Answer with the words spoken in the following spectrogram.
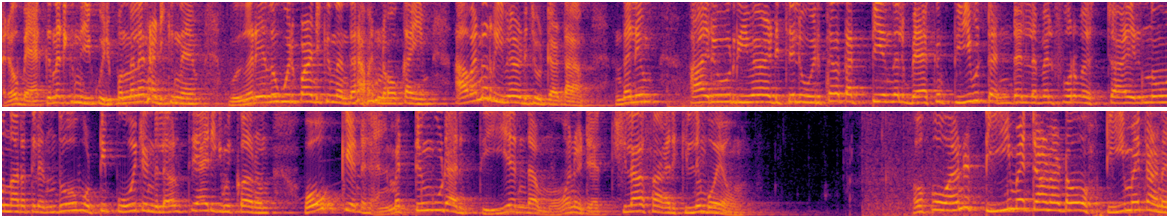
ആരോ ബാക്കിൽ നിന്ന് അടിക്കുന്നു. ഈ കുരിപ്പൊന്നല്ല അടിക്കുന്നേ? വേറെ ഏതോ കുരിപ്പാണ് അടിക്കുന്നത്. എന്തായാലും അവൻ നോക്കായും അവനെ റിവൈവ് അടിച്ചു വിട്ടാട്ടാ. എന്തായാലും ആ ഒരു റിവൈവ് അടിച്ചാൽ ഒരുത്തനെ തട്ടി എന്നാൽ ബാക്ക് തീ വിട്ട് എന്റെ ലെവൽ ഫോർ വെസ്റ്റ് ആയിരുന്നു എന്നറിയത്തിൽ എന്തോ പൊട്ടി പോയിട്ടുണ്ട്. ലെവൽ ത്രീ ആയിരിക്കും മിക്കവാറും. ഓക്കെ എന്റെ ഹെൽമെറ്റും കൂടി അരുത്തി എന്റെ മോനൊരു രക്ഷിലാസം ആയിരിക്കില്ലും പോയോ? ഓഹോ അവന്റെ ടീമേറ്റാണ് കേട്ടോ. ടീമേറ്റാണ്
